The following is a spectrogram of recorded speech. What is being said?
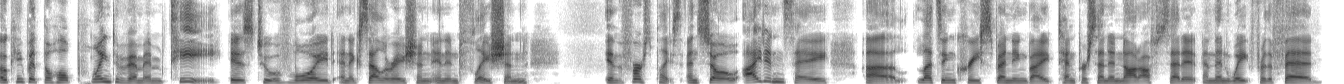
Okay, but the whole point of MMT is to avoid an acceleration in inflation in the first place. And so I didn't say, uh, let's increase spending by 10% and not offset it and then wait for the Fed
